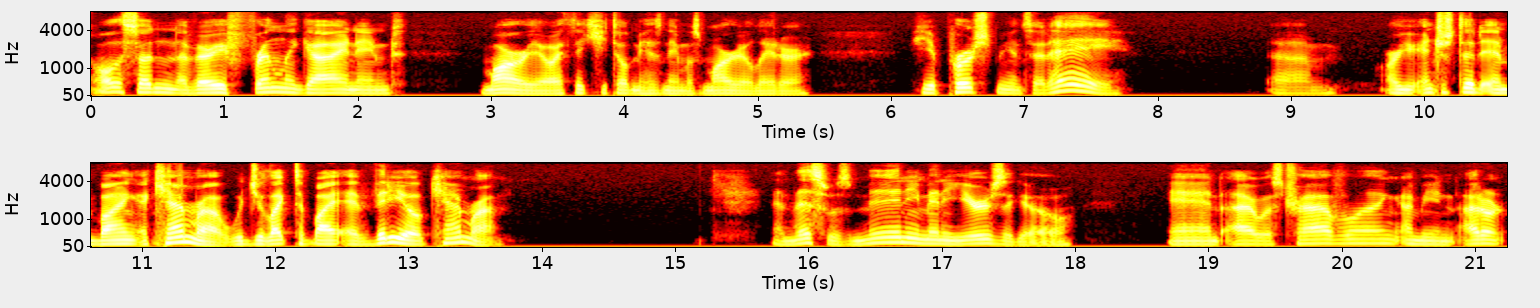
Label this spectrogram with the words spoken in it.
all of a sudden, a very friendly guy named Mario, I think he told me his name was Mario later, he approached me and said, Hey, um, are you interested in buying a camera? Would you like to buy a video camera? And this was many, many years ago. And I was traveling. I mean, I don't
